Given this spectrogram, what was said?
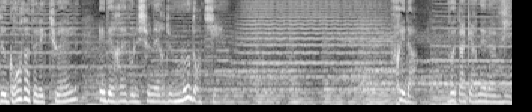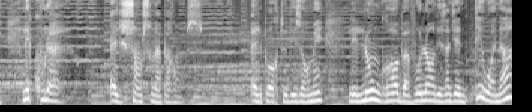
de grands intellectuels et des révolutionnaires du monde entier. Frida veut incarner la vie, les couleurs. Elle change son apparence. Elle porte désormais les longues robes à volants des indiennes Tehuana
